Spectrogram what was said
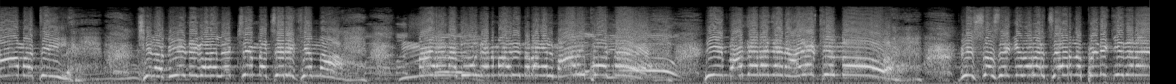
നാമത്തിൽ ചില വീടുകളെ ലക്ഷ്യം വെച്ചിരിക്കുന്ന മരണദൂതന്മാരിന്റെ മകൻ മാറിപ്പോട്ടെ. ഈ വചനം ഞാൻ അയക്കുന്നു വിശ്വസിക്കുന്നവർ ചേർന്ന് പിടിക്കുന്നതിനെ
